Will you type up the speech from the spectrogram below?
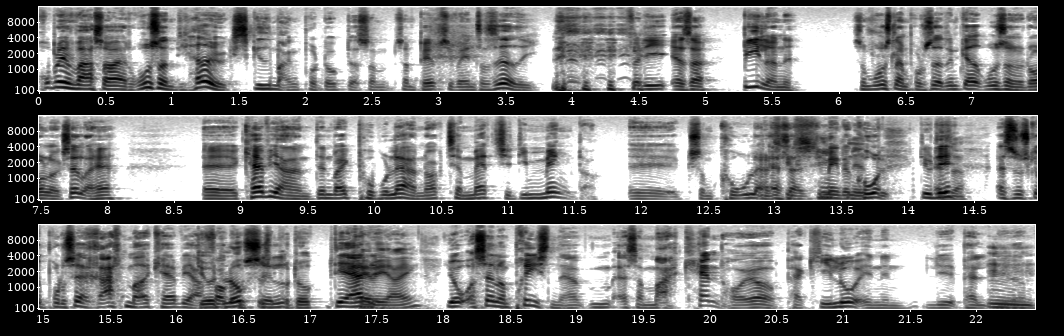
problemet var så, at russerne, de havde jo ikke skide mange produkter, som, som Pepsi var interesseret i. Fordi, altså, bilerne, som Rusland producerede, dem gad russerne dårligt nok selv at have. Øh, kaviaren, den var ikke populær nok til at matche de mængder, øh, som cola. Altså, de mængder cola. Det er jo det. altså- Altså, du skal producere ret meget kaviar er jo for et at kunne sælge. Det er det. kaviar, ikke? Jo, og selvom prisen er mm, altså markant højere per kilo end en per liter Mm.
